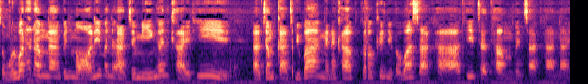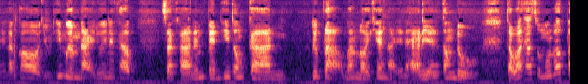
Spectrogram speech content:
สมมุติว่าถ้าทำงานเป็นหมอนี่มันอาจจะมีเงื่อนไขที่จำกัดอยู่บ้างนะครับ ก็ขึ้นอยู่กับว่าสาขาที่จะทำเป็นสาขาไหน แล้วก็อยู่ที่เมืองไหนด้วยนะครับ สาขานั้นเป็นที่ต้องการหรือเปล่ามากน้อยแค่ไหนนะฮะอันนี้จะต้องดู แต่ว่าถ้าสมมุติว่าไป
